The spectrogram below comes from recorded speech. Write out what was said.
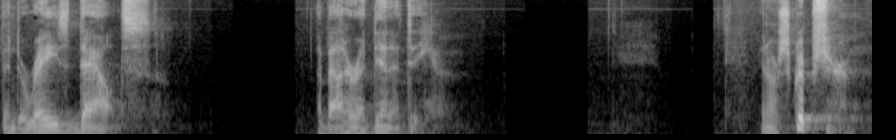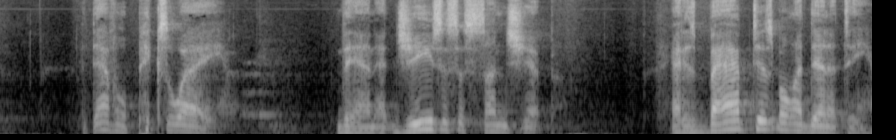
than to raise doubts about her identity. In our scripture, the devil picks away then at Jesus' sonship, at his baptismal identity.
